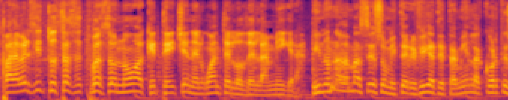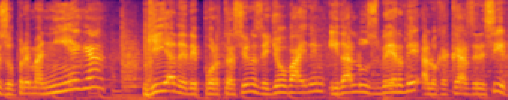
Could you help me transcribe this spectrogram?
para ver si tú estás expuesto o no a que te echen el guante lo de la migra. Y no nada más eso, mi Terry. Fíjate, también la Corte Suprema niega guía de deportaciones de Joe Biden y da luz verde a lo que acabas de decir,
